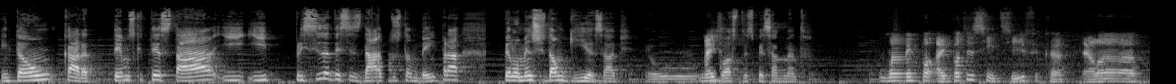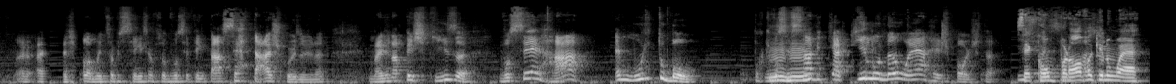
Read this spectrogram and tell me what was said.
Então, cara, temos que testar e, e precisa desses dados também para pelo menos te dar um guia, sabe? Eu, Mas... eu gosto desse pensamento uma, a hipótese científica, ela. A gente fala muito sobre ciência, sobre você tentar acertar as coisas, né? Mas na pesquisa, você errar é muito bom. Porque uhum. você sabe que aquilo não é a resposta. Você Isso é comprova é que não é.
